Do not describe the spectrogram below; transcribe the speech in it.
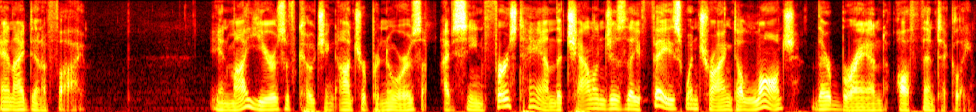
and identify. In my years of coaching entrepreneurs, I've seen firsthand the challenges they face when trying to launch their brand authentically.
